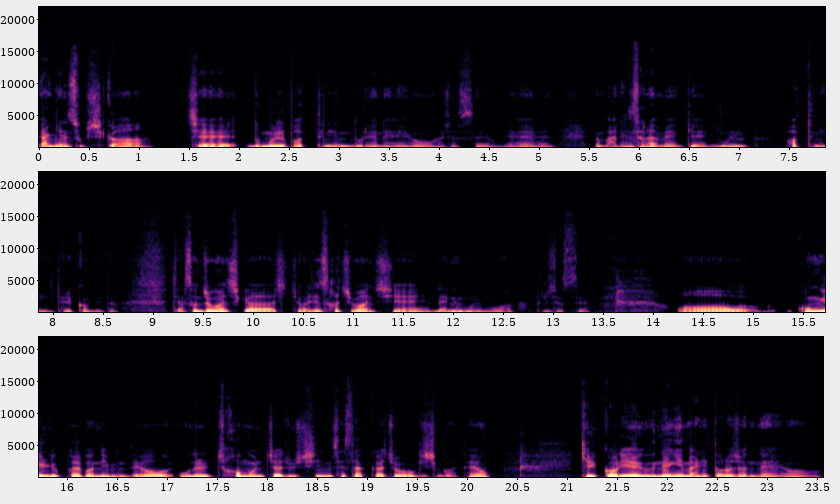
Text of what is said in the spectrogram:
양현숙 씨가 제 눈물 버튼인 노래네요 하셨어요. 예. 많은 사람에게 눈물 버튼이 될 겁니다. 자, 손종환 씨가 신청하신 서지원 씨의 내 눈물 모아 들으셨어요. 어, 0168번님인데요. 오늘 처음 문자 주신 새싹 가족이신 것 같아요. 길거리에 은행이 많이 떨어졌네요.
